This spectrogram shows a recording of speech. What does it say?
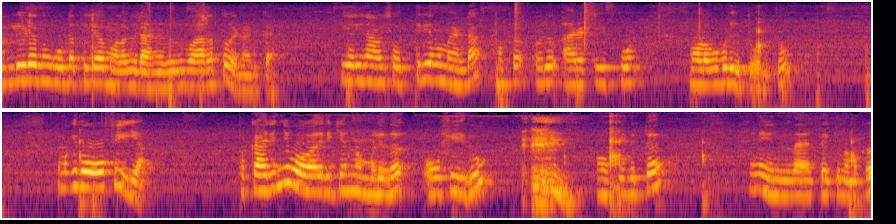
ഉള്ളിയുടെ ഒന്നും കൂട്ടത്തിൽ മുളക് ഇടാനത് ഇത് വറുത്ത് വേണം എടുക്കാൻ. തീയലിന് ആവശ്യം ഒത്തിരി ഒന്നും വേണ്ട. നമുക്ക് ഒരു അര ടീസ്പൂൺ മുളക് പൊടി ഇട്ട് കൊടുത്തു. നമുക്കിത് ഓഫ് ചെയ്യാം. അപ്പോൾ കരിഞ്ഞു പോകാതിരിക്കാൻ നമ്മളിത് ഓഫ് ചെയ്തു. ഓഫ് ചെയ്തിട്ട് ഇനി ഇന്നത്തേക്ക് നമുക്ക്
